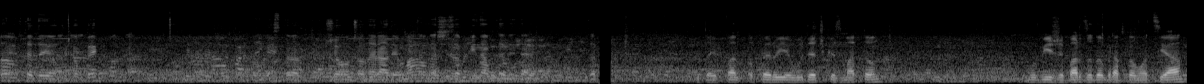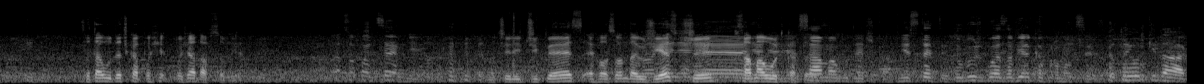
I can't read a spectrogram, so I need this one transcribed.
Mam wtedy ją tylko pyk. Jest teraz przełączone radio ma, ona się zapina wtedy ten. Tutaj pan oferuje łódeczkę z matą. Mówi, że bardzo dobra promocja. Co ta łódeczka posi- posiada w sobie? A co pan chce w niej? No, czyli GPS, echosonda już jest, Nie, czy nie, sama nie, nie, łódka nie, to jest? Sama łódeczka. Niestety, to już była za wielka promocja. Do tej łódki tak,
